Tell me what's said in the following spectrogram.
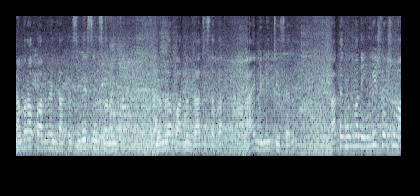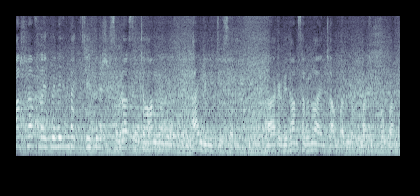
member of parliament doctor Sumer Singh Solanki member of parliament Rajya Sabha ఆయన రిలీజ్ చేశారు. అంతకుముందు మన English version master of life management chief minister Shivraj Singh Chouhan garu ఆయన రిలీజ్ చేశారు. అక్కడ విధానసభలో ఆయన చాంబర్లో మస్జిద్ భోపాల్లో.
